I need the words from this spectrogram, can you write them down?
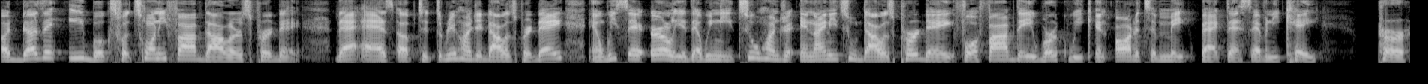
a dozen ebooks for $25 per day. That adds up to $300 per day. And we said earlier that we need $292 per day for a five day work week in order to make back that 70K per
